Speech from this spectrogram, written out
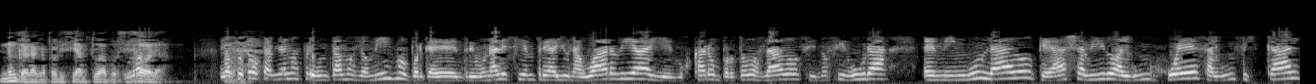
nunca la policía actúa por sí sola. Nosotros también nos preguntamos lo mismo, porque en tribunales siempre hay una guardia y buscaron por todos lados y no figura en ningún lado que haya habido algún juez, algún fiscal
